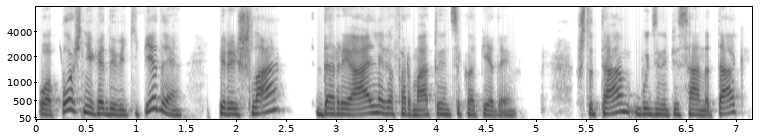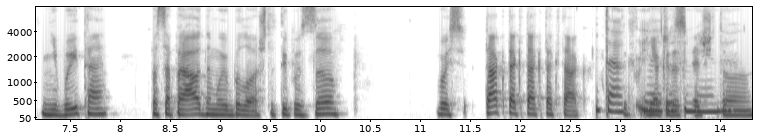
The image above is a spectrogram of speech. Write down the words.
у апошнія гады вікіпедыя перайшла да рэальнага фармату энцыклапедыі что там будзе напісана так нібыта па-сапраўднаму і было что тыпу з вось так так так так так, так тыпу, як, сказать, что...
